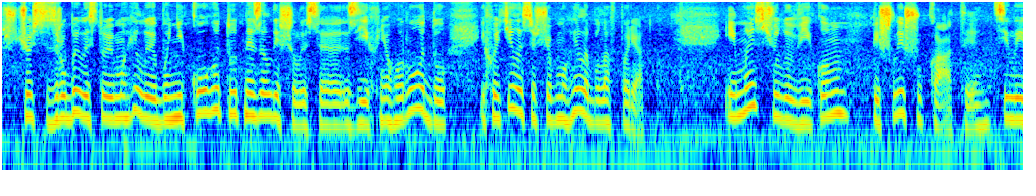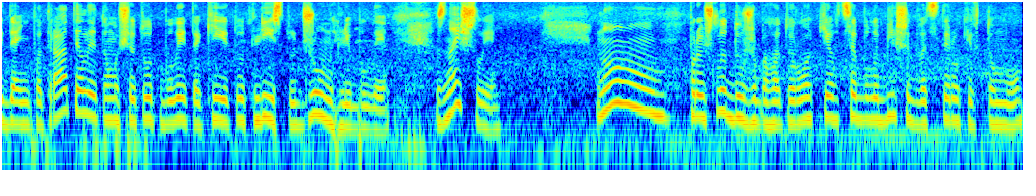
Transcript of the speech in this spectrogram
щось зробили з тою могилою, бо нікого тут не залишилося з їхнього роду, і хотілося, щоб могила була в порядку. І ми з чоловіком пішли шукати. Цілий день потратили, тому що тут були такі, тут ліс, тут джунглі були. Знайшли. Ну, пройшло дуже багато років. Це було більше 20 років тому.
